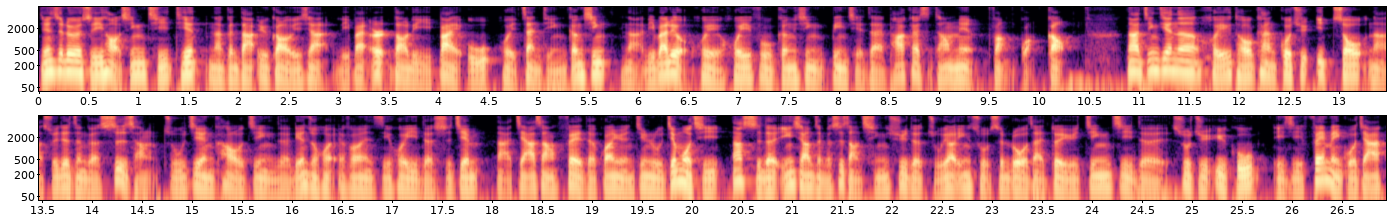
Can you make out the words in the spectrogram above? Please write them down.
今天是六月十一号，星期天。那跟大家预告一下，礼拜二到礼拜五会暂停更新，那礼拜六会恢复更新，并且在 Podcast 上面放广告。那今天呢，回头看过去一周，那随着整个市场逐渐靠近的联准会 FOMC 会议的时间，那加上 Fed 的官员进入缄默期，那使得影响整个市场情绪的主要因素是落在对于经济的数据预估以及非美国家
